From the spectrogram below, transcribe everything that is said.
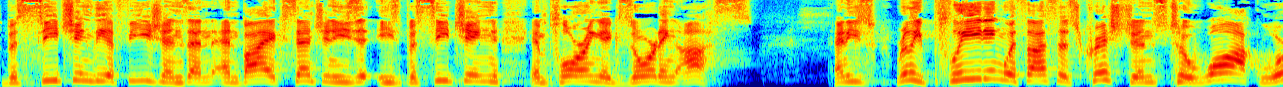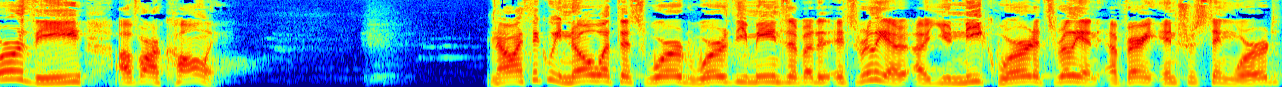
beseeching the Ephesians, and, and by extension, he's, he's beseeching, imploring, exhorting us. And he's really pleading with us as Christians to walk worthy of our calling. Now, I think we know what this word worthy means, but it's really a, a unique word. It's really an, a very interesting word.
